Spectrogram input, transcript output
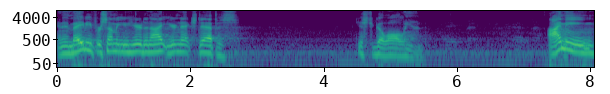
And then maybe for some of you here tonight, your next step is just to go all in. I mean,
